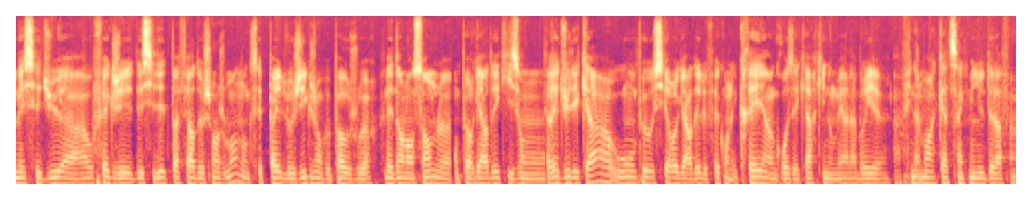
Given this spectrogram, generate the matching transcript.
mais c'est dû au fait que j'ai décidé de pas faire de changement, donc c'est pas illogique, j'en veux pas aux joueurs. Mais dans l'ensemble, on peut regarder qu'ils ont réduit l'écart ou on peut aussi regarder le fait qu'on ait créé un gros écart qui nous met à l'abri euh, finalement à 4-5 minutes de la fin.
